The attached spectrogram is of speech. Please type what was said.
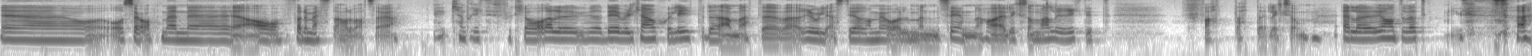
Eh, och, och, så. Men eh, ja, för det mesta har det varit så ja. Jag kan inte riktigt förklara det. Det är väl kanske lite det där med att det var roligast att göra mål. Men sen har jag liksom aldrig riktigt fattat det liksom. Eller jag har inte varit så här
